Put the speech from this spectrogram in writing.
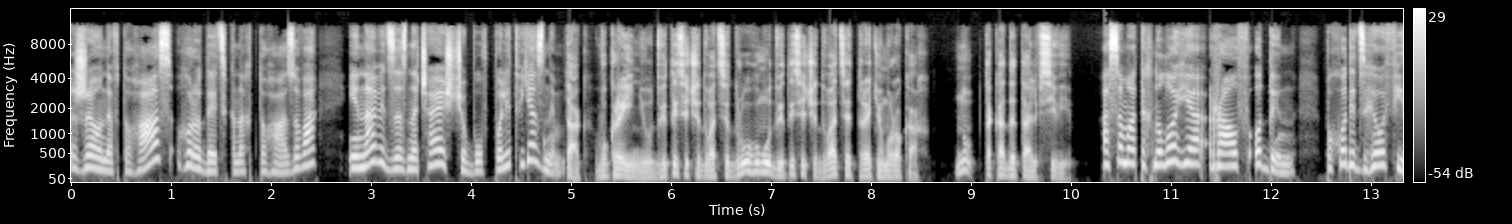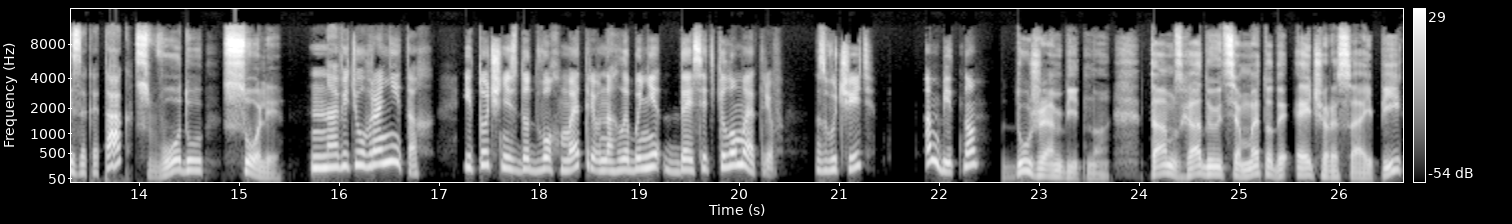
ЖЕОНефтогаз, Городецька Нафтогазова і навіть зазначає, що був політв'язним. Так, в Україні у 2022-2023 роках. Ну, така деталь в CV. А сама технологія RALF-1 походить з геофізики, так? З воду, солі. Навіть у гранітах. І точність до 2 метрів на глибині 10 кілометрів. Звучить амбітно. Дуже амбітно. Там згадуються методи HRSIP,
